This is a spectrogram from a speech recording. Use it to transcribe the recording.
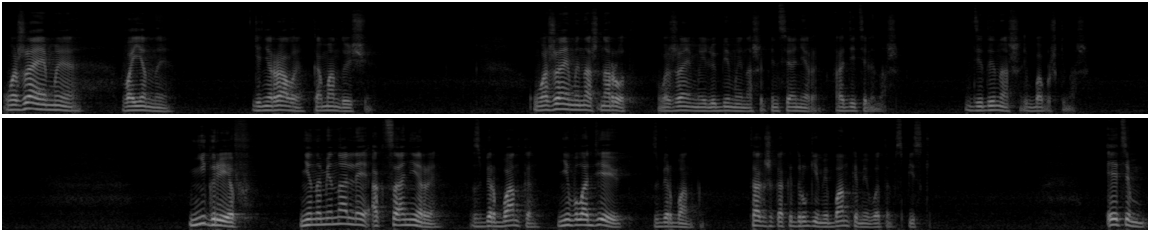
уважаемые военные, генералы, командующие, уважаемый наш народ, уважаемые любимые наши пенсионеры, родители наши, деды наши и бабушки наши. Ни Греф, ни номинальные акционеры Сбербанка не владеют Сбербанком, так же, как и другими банками в этом списке. Этим,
